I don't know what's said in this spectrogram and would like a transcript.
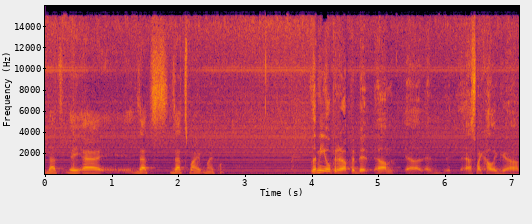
That's, they, uh, that's, that's my, my point. Let me open it up a bit. Um, uh, ask my colleague uh,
